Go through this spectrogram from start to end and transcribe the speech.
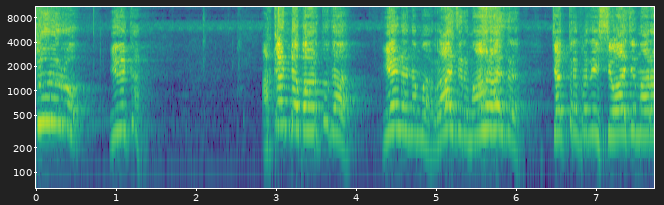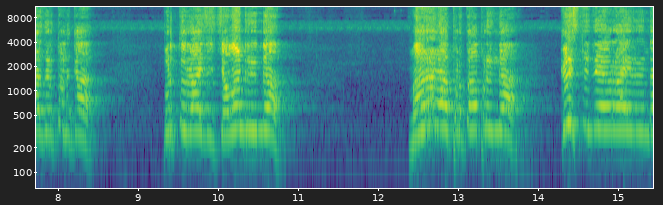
ಸೂರರು ಇದಕ್ಕ ಅಖಂಡ ಭಾರತದ ಏನ ನಮ್ಮ ರಾಜರ ಮಹಾರಾಜರ ಛತ್ರಪತಿ ಶಿವಾಜಿ ಮಹಾರಾಜರ ತನಕ ಪೃಥ್ವಿರಾಜ್ ಚೌಹಾಣ್ರಿಂದ ಮಹಾರಾಣಾ ಪ್ರತಾಪರಿಂದ, ಕೃಷ್ಣ ದೇವರಾಯರಿಂದ,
